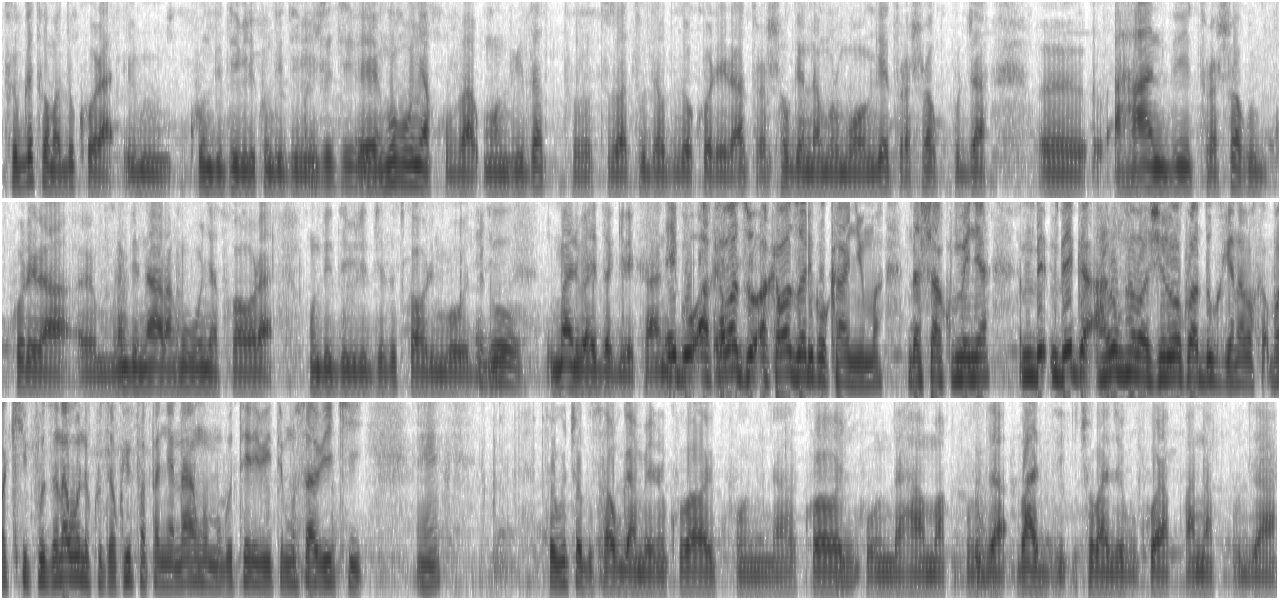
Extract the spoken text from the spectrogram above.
Twebwe twama dukora im- ku ndwi zibiri. Ku ndwi zibiri. Eh, nk'ubu nyakuva mu ndwi iza tu- tuzoba tuzi aho tuzokorera turashobora kugenda mu rumonge turashobora kuja eh, ahandi turashobora gukorera eh, mu yindi ntara nk'ubu nya twahora mu ndwi zibiri zize twahora ingozi imana ibahezagire kandi. Ego akabazo akabazo ariko kanyuma ndashaka kumenya mbe- mbega hari nk'abajene bako badukana bakifuza nabone kuza kwifatanya namwe mu gutera ibiti. Musaba iki eh? Twebwe ico dusaba bwa mbere ni kuba babikunda kuba babikunda hama kuza bazi ico baje gukora pana kuza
